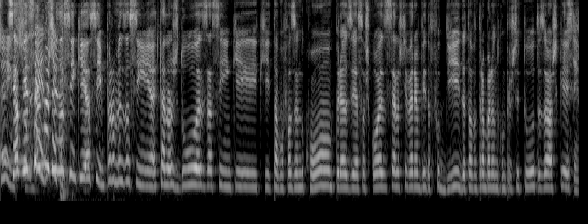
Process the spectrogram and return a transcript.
Gente. Se eu vi, sei, não sei. imagina assim que assim, pelo menos assim, aquelas duas assim que que estavam fazendo compras e essas coisas, se elas tiverem a vida fodida, estavam trabalhando com prostitutas, eu acho que Sim.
